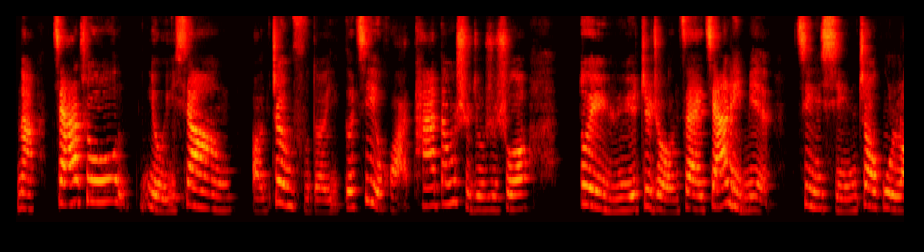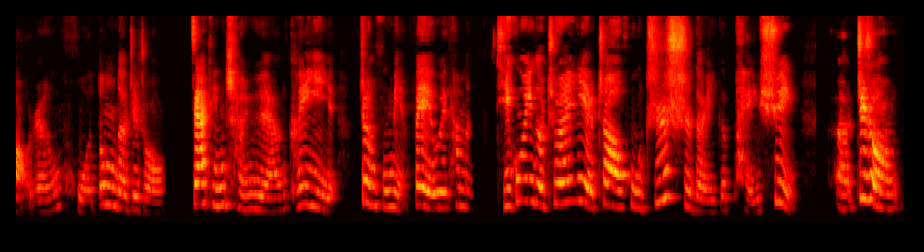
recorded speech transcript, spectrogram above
那加州有一项呃政府的一个计划，他当时就是说，对于这种在家里面进行照顾老人活动的这种家庭成员，可以政府免费为他们提供一个专业照护知识的一个培训。呃，这种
